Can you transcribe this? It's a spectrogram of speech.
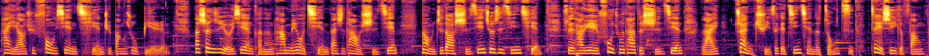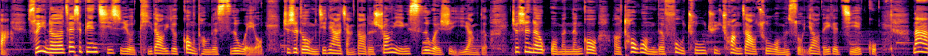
他也要去奉献钱。去帮助别人，那甚至有一些人可能他没有钱，但是他有时间。那我们知道时间就是金钱，所以他愿意付出他的时间来赚取这个金钱的种子，这也是一个方法。所以呢，在这边其实有提到一个共同的思维哦，就是跟我们今天要讲到的双赢思维是一样的，就是呢，我们能够呃透过我们的付出去创造出我们所要的一个结果。那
